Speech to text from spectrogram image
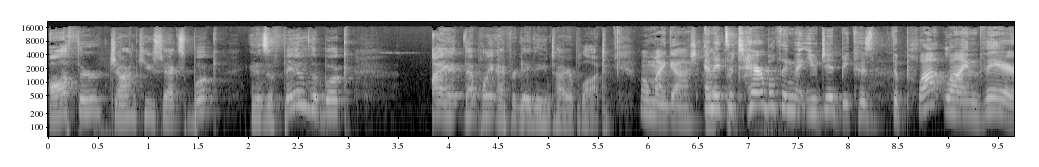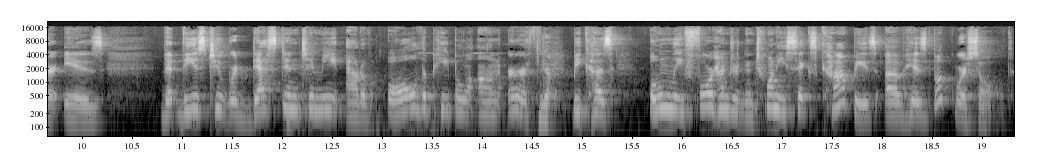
author John Cusack's book and is a fan of the book, I at that point I forgave the entire plot. Oh my gosh. And it's a terrible thing that you did because the plot line there is that these two were destined to meet out of all the people on earth Yep. because only 426 copies of his book were sold.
